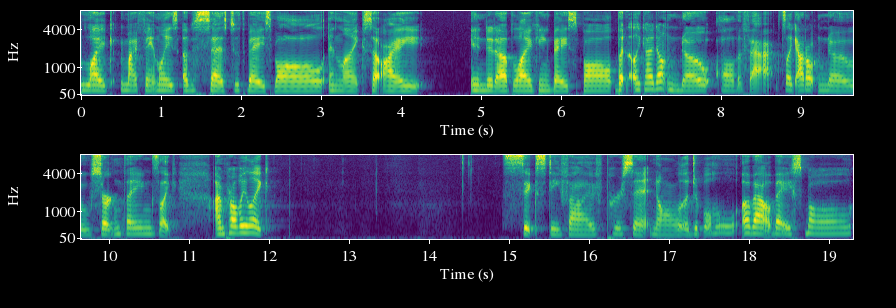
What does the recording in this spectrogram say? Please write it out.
like my family's obsessed with baseball and like so I ended up liking baseball, but like I don't know all the facts. Like I don't know certain things. Like I'm probably like 65% knowledgeable about baseball.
